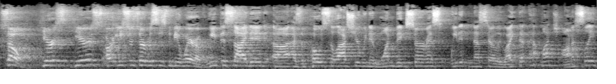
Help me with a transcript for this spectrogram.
so here's here's our Easter services to be aware of. We've decided, uh, as opposed to last year, we did one big service. We didn't necessarily like that that much, honestly.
